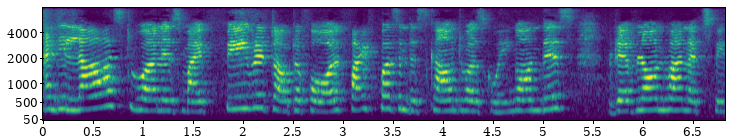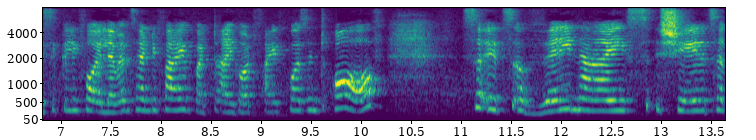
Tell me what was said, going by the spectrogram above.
And the last one is my favorite out of all. 5% discount was going on this Revlon one. It's basically for 11.75 but I got 5% off so it's a very nice shade. It's a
